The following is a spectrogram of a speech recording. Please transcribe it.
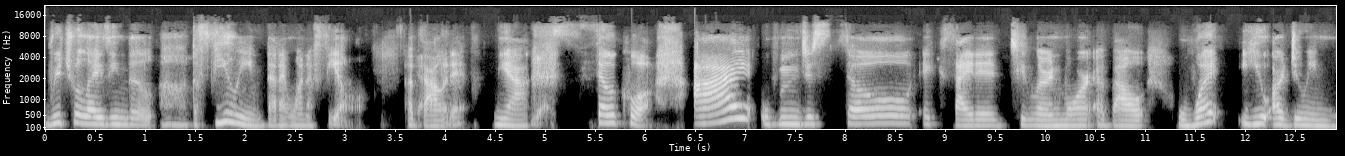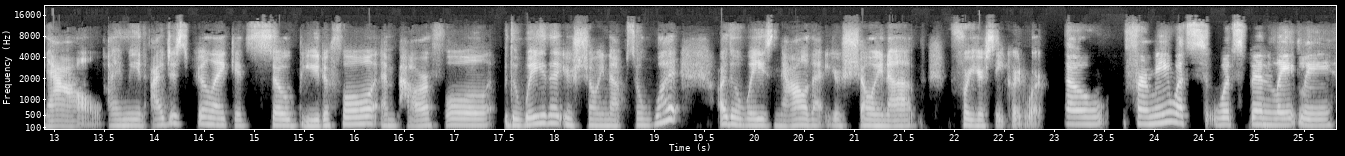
ritualizing the uh, the feeling that I want to feel about yeah. it. Yeah. Yes. So cool. I am just so excited to learn more about what you are doing now. I mean, I just feel like it's so beautiful and powerful the way that you're showing up. So, what are the ways now that you're showing up for your sacred work? So, for me, what's what's been lately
